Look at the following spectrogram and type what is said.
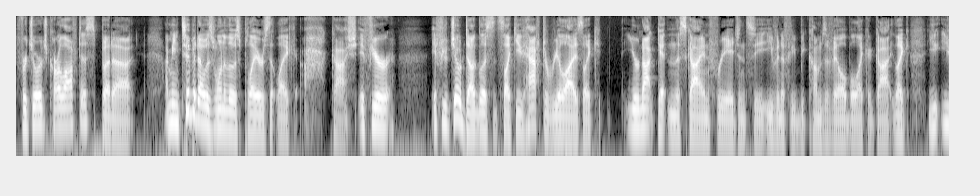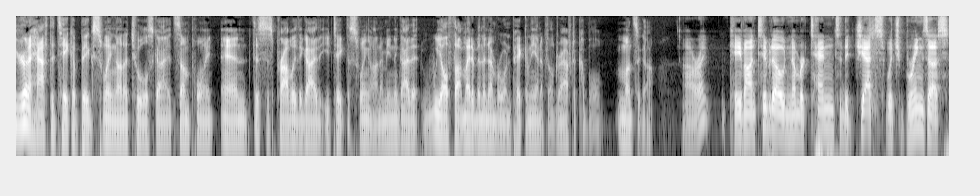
for George Karlaftis. But uh, I mean Thibodeaux is one of those players that like, oh, gosh, if you're if you're Joe Douglas, it's like you have to realize like you're not getting this guy in free agency, even if he becomes available like a guy. Like you, you're going to have to take a big swing on a tools guy at some point, and this is probably the guy that you take the swing on. I mean, the guy that we all thought might have been the number one pick in the NFL draft a couple months ago. All right, Kayvon Thibodeaux, number ten to the Jets, which brings us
